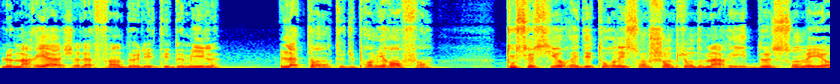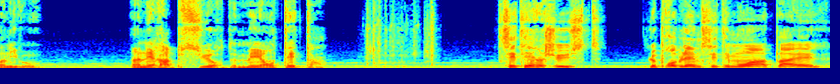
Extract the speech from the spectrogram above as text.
Le mariage à la fin de l'été 2000, l'attente du premier enfant, tout ceci aurait détourné son champion de mari de son meilleur niveau. Un air absurde mais entêtant. C'était injuste. Le problème c'était moi, pas elle.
